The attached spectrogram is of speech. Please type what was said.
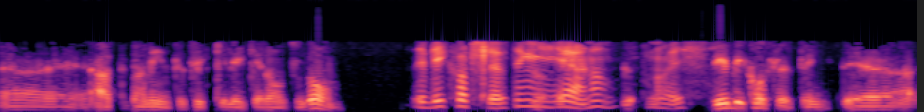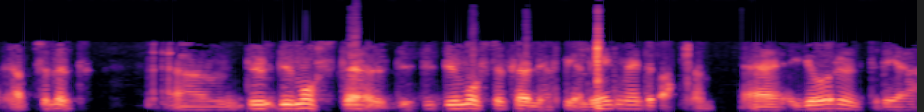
eh, att man inte tycker likadant som dem. Det blir kortslutning i hjärnan på något vis. Det blir kortslutning, det är absolut. Um, du, du, måste, du, du måste följa spelreglerna i debatten. Uh, gör du inte det,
